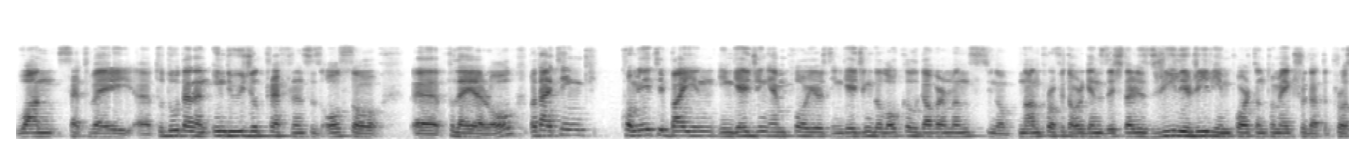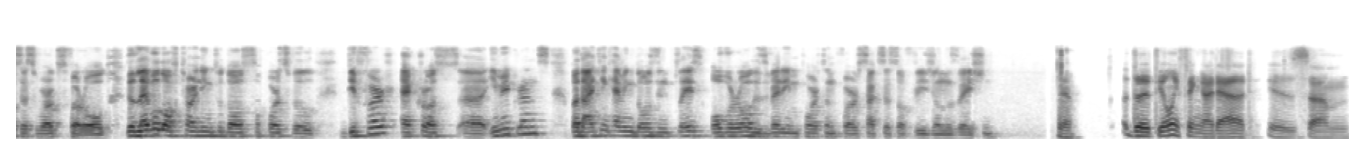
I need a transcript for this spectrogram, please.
one set way uh, to do that and individual preferences also uh, play a role. But i think community buy-in, engaging employers, engaging the local governments, you know, non-profit organizations, that is really, really important to make sure that the process works for all. The level of turning to those supports will differ across uh, immigrants, but I think having those in place overall is very important for success of regionalization. Yeah. The the only thing I'd add is um,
